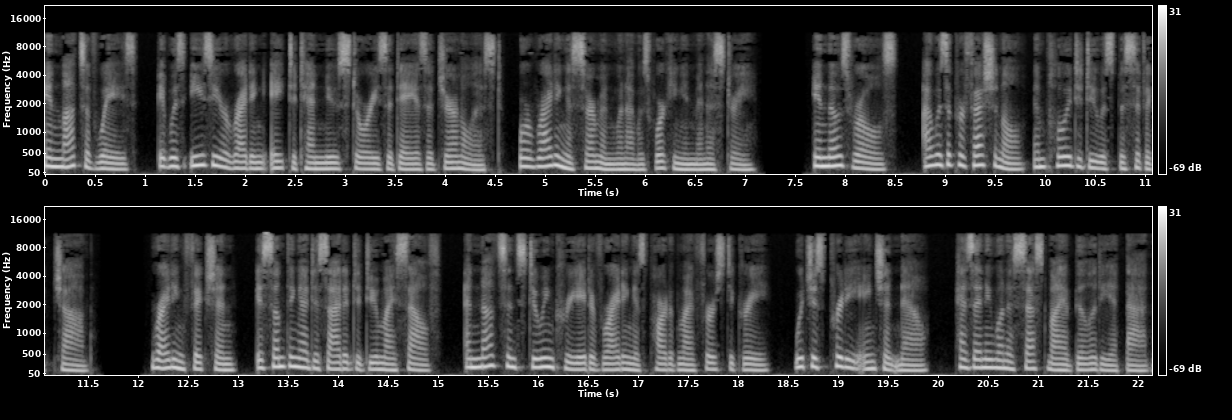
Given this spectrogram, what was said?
In lots of ways, it was easier writing 8 to 10 news stories a day as a journalist, or writing a sermon when I was working in ministry. In those roles, I was a professional, employed to do a specific job. Writing fiction is something I decided to do myself, and not since doing creative writing as part of my first degree, which is pretty ancient now, has anyone assessed my ability at that.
